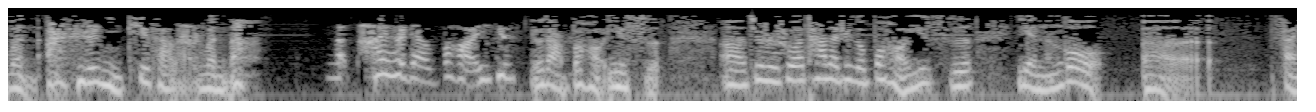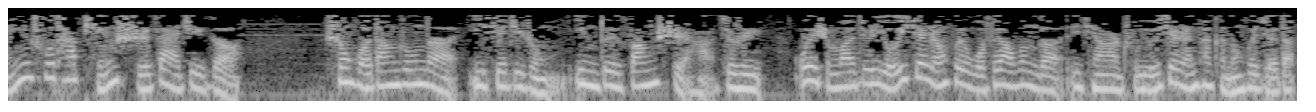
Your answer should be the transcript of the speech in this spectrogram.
问，而是你替他来问呢？那他有点不好意思。有点不好意思，呃，就是说他的这个不好意思也能够呃反映出他平时在这个生活当中的一些这种应对方式哈，就是为什么就是有一些人会我非要问个一清二楚，有一些人他可能会觉得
